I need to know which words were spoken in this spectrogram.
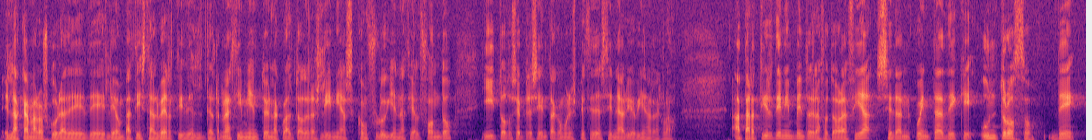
en la Cámara Oscura de, León Battista Alberti del, del, Renacimiento, en la cual todas las líneas confluyen hacia el fondo y todo se presenta como una especie de escenario bien arreglado. A partir del invento de la fotografía se dan cuenta de que un trozo de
